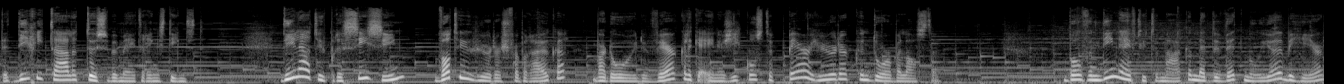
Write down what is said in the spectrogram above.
de digitale tussenbemeteringsdienst. Die laat u precies zien wat uw huurders verbruiken, waardoor u de werkelijke energiekosten per huurder kunt doorbelasten. Bovendien heeft u te maken met de Wet Milieubeheer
